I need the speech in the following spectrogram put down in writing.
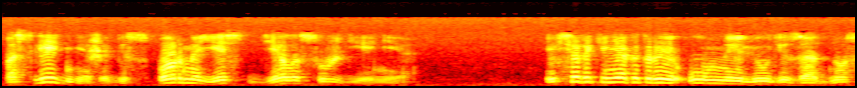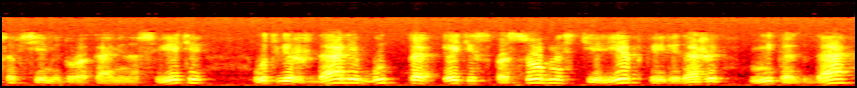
Последнее же, бесспорно, есть дело суждения. И все-таки некоторые умные люди, заодно со всеми дураками на свете, утверждали, будто эти способности редко или даже никогда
